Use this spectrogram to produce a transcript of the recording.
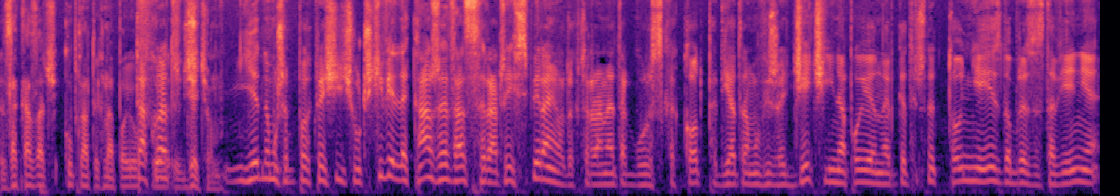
zakazać kupna tych napojów To akurat dzieciom. Jedno muszę podkreślić uczciwie, lekarze was raczej wspierają. Doktor Aneta Górska-Kot, pediatra, mówi, że dzieci i napoje energetyczne to nie jest dobre zestawienie.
